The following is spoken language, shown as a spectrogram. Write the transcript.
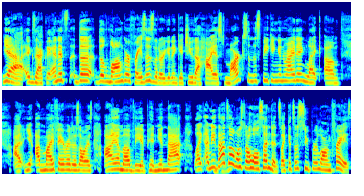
Yeah, exactly. And it's the the longer phrases that are going to get you the highest marks in the speaking and writing. Like um I yeah, uh, my favorite is always I am of the opinion that like I mean mm-hmm. that's almost a whole sentence. Like it's a super long phrase,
